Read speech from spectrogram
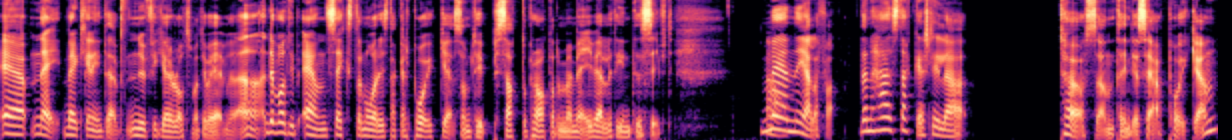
Eh, nej, verkligen inte. Nu fick jag det låta som att jag var... eh, Det var typ en 16-årig stackars pojke som typ satt och pratade med mig väldigt intensivt. Men i alla fall, den här stackars lilla tösen, tänkte jag säga, pojken.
